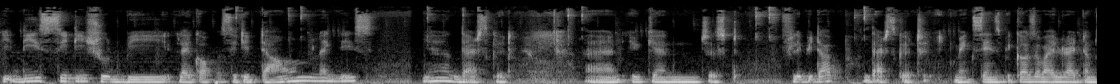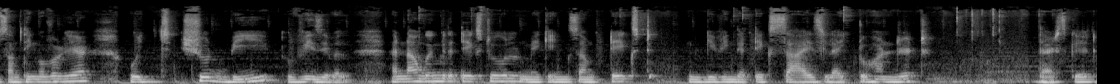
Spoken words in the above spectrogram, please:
this city should be like opacity down like this. Yeah that's good. And you can just flip it up. That's good. It makes sense because I'll write down something over here which should be visible. And now going with the text tool making some text giving the text size like 200 that's good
